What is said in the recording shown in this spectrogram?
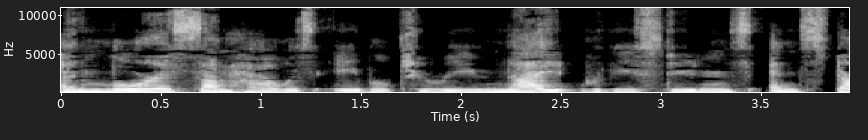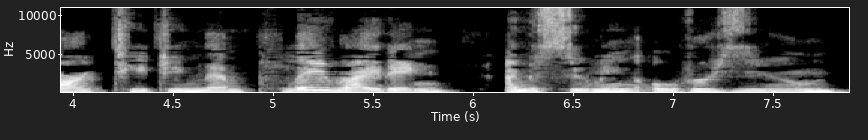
And Laura somehow was able to reunite with these students and start teaching them playwriting, I'm assuming over Zoom.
